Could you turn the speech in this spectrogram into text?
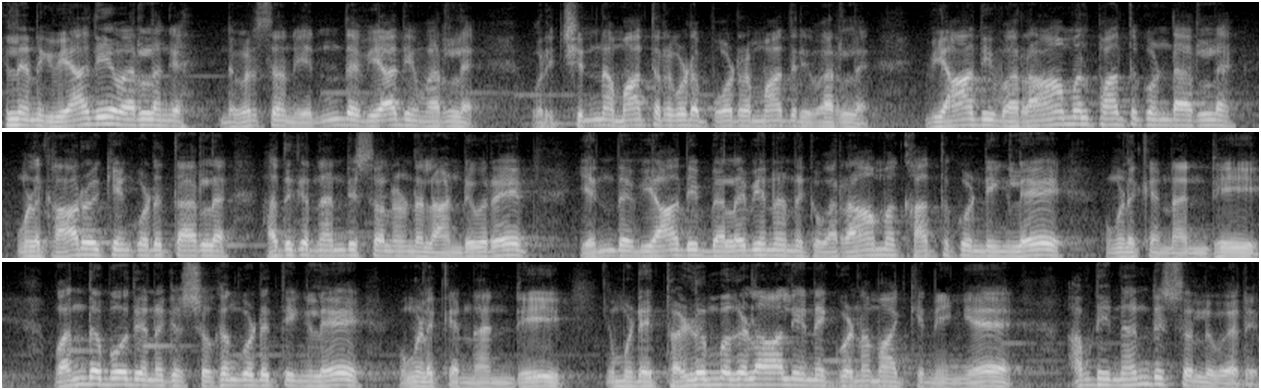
இல்லை எனக்கு வியாதியே வரலங்க. இந்த வருஷம் எந்த வியாதியும் வரல. ஒரு சின்ன மாத்திரை கூட போடுற மாதிரி வரல. வியாதி வராமல் பார்த்து கொண்டார்ல உங்களுக்கு ஆரோக்கியம் கொடுத்தார்ல. அதுக்கு நன்றி சொல்லணும்ல ஆண்டவரே. எந்த வியாதி பலவீனம் எனக்கு வராமல் காத்து கொண்டீங்களே உங்களுக்கு நன்றி. வந்தபோது எனக்கு சுகம் கொடுத்தீங்களே உங்களுக்கு நன்றி. உம்முடைய தழும்புகளால் என்னை குணமாக்கினீங்க. அப்படி நன்றி சொல்லுவார்.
